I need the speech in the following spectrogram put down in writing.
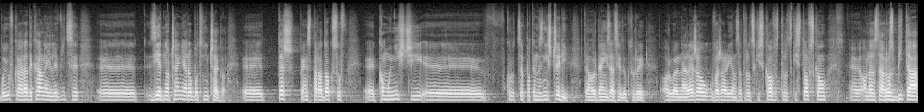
bojówka radykalnej lewicy zjednoczenia robotniczego. Też pewien z paradoksów, e, komuniści e, wkrótce potem zniszczyli tę organizację, do której Orwell należał, uważali ją za trockistowską. E, Ona została rozbita,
